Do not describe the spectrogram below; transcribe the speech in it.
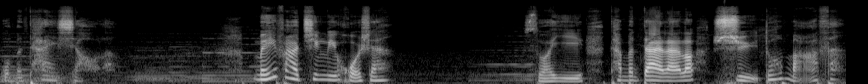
我们太小了，没法清理火山。所以，他们带来了许多麻烦。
